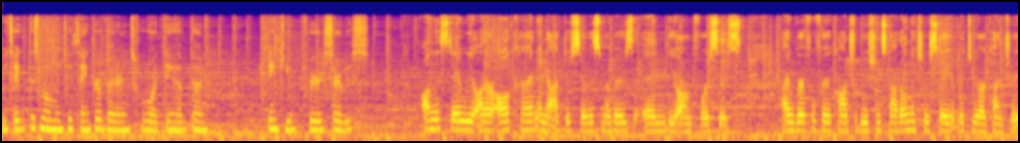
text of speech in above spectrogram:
we take this moment to thank our veterans for what they have done. Thank you for your service. On this day, we honor all current and active service members in the armed forces. I am grateful for your contributions not only to your state, but to our country.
